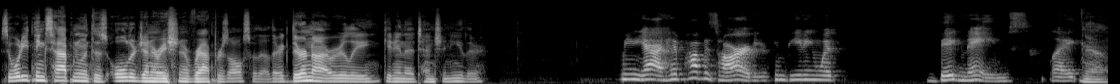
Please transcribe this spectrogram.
So what do you think's happening with this older generation of rappers also though? They're they're not really getting the attention either. I mean, yeah, hip hop is hard. You're competing with big names. Like, yeah.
